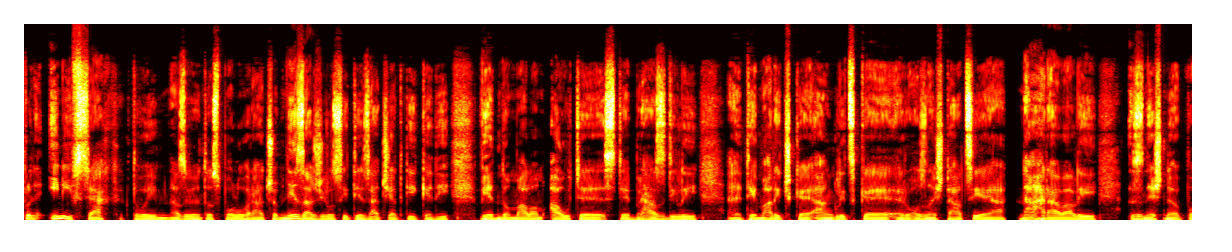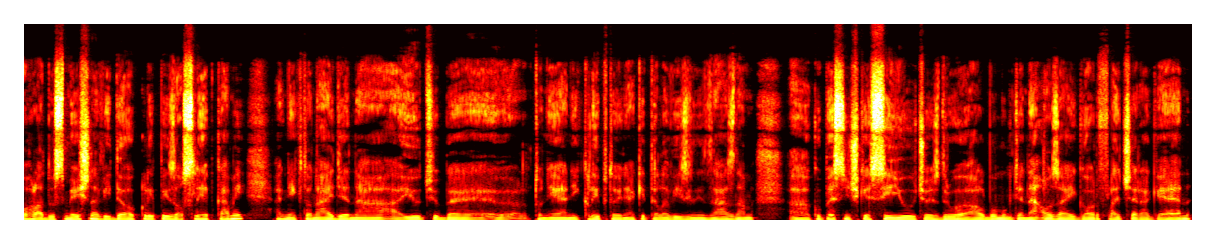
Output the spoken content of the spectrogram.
úplne iný vzťah k tvojim, nazvime to spoluhráčom. Nezažil si tie začiatky, kedy v jednom malom aute ste brázdili e, tie maličké anglické rôzne štácie a nahrávali z dnešného pohľadu smiešné videoklipy so sliepkami. Ak niekto nájde na YouTube, e, to nie je ani klip, to je nejaký televízny záznam ku pesničke See You, čo je z druhého albumu, kde naozaj Gore, Fletcher a Gen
